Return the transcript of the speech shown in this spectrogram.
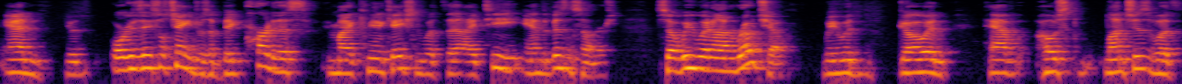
And you know, organizational change was a big part of this in my communication with the IT and the business owners. So we went on roadshow. We would go and have host lunches with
